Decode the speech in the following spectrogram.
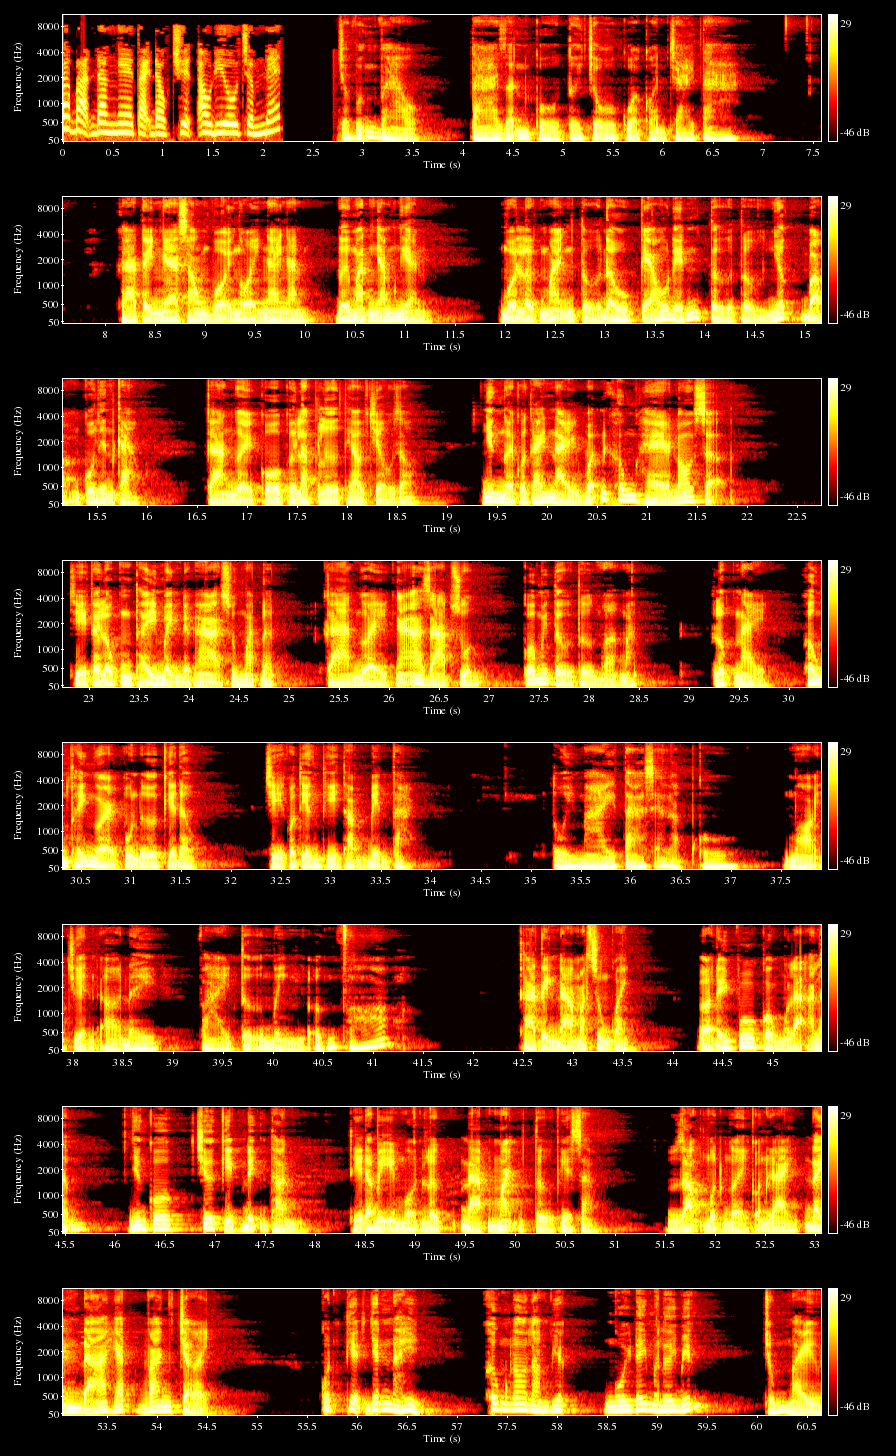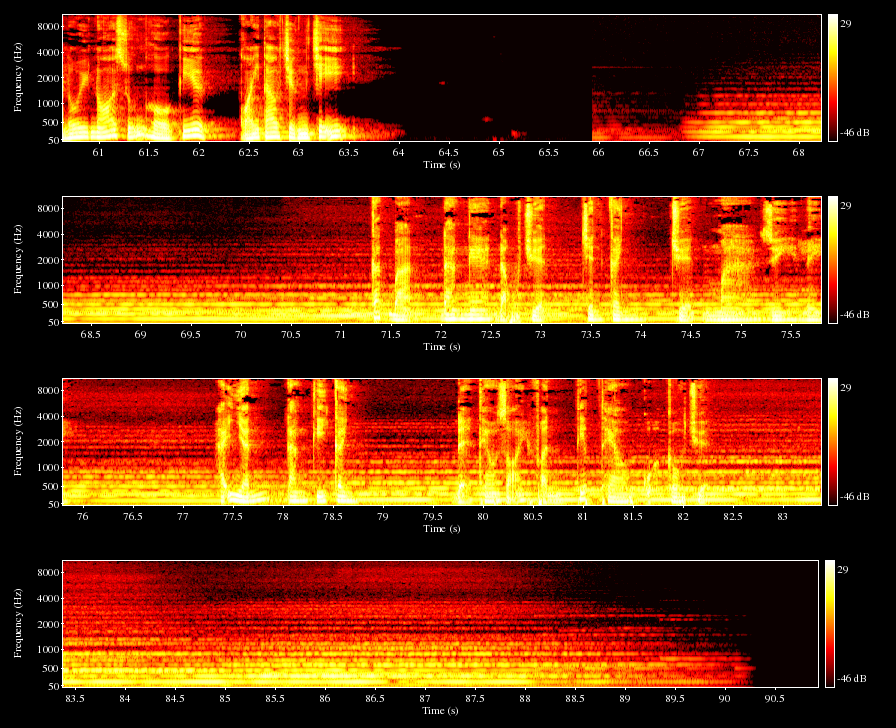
Các bạn đang nghe tại đọc chuyện audio.net Cho vững vào, Ta dẫn cô tới chỗ của con trai ta. Khả tình nghe xong vội ngồi ngay ngắn, Đôi mắt nhắm nghiền. Một lực mạnh từ đâu kéo đến từ từ nhấc bỏng cô lên cao. Cả người cô cứ lắc lư theo chiều gió. Nhưng người con gái này vẫn không hề lo sợ. Chỉ tới lúc thấy mình được hạ xuống mặt đất, Cả người ngã dạp xuống. Cô mới từ từ mở mắt. Lúc này không thấy người phụ nữ kia đâu. Chỉ có tiếng thì thầm bên tai. Tối mai ta sẽ gặp cô. Mọi chuyện ở đây Phải tự mình ứng phó. Khả tình đào mắt xung quanh. Ở đây vô cùng lạ lắm Nhưng cô chưa kịp định thần Thì đã bị một lực đạp mạnh từ phía sau. Giọng một người con gái Đánh đá hét vang trời. Quân thiện nhân này, Không lo làm việc, Ngồi đây mà lười biếng. Chúng mày lôi nó xuống hồ kia, Coi tao chừng trị. Các bạn đang nghe đọc truyện trên kênh Chuyện Ma Duy Ly. Hãy nhấn đăng ký kênh Để theo dõi phần tiếp theo của câu chuyện.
